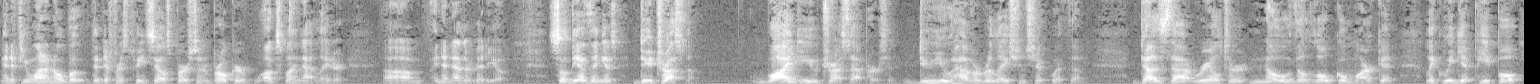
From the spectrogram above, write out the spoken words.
And if you want to know about the difference between salesperson and broker, I'll explain that later um, in another video. So the other thing is, do you trust them? Why do you trust that person? Do you have a relationship with them? Does that realtor know the local market? Like we get people,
